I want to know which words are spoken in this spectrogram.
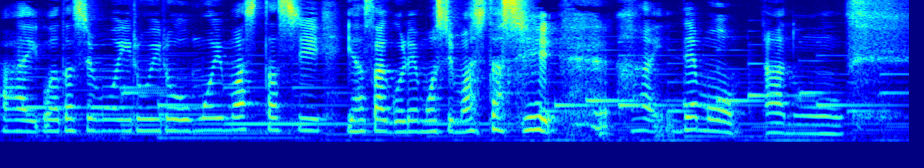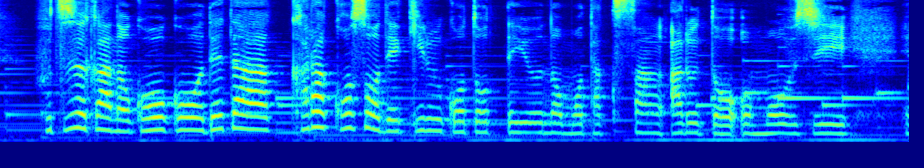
はい、私もいろいろ思いましたし、やさぐれもしましたし、はい、でも、あの、普通科の高校を出たからこそできることっていうのもたくさんあると思うし、え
